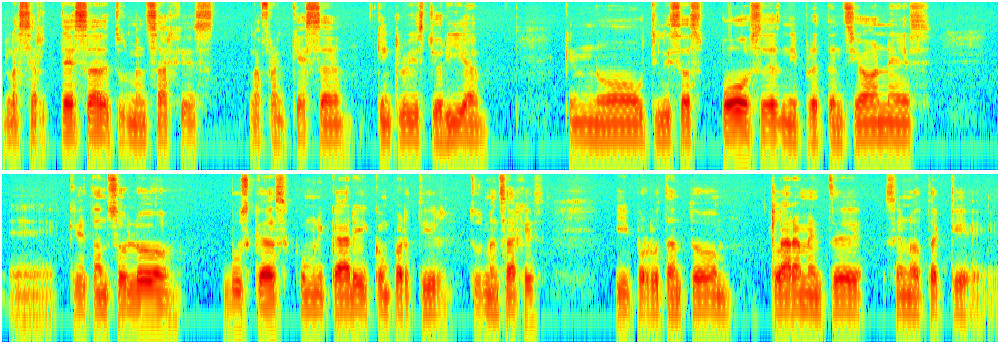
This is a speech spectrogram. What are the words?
la certeza de tus mensajes, la franqueza, que incluyes teoría, que no utilizas poses ni pretensiones, eh, que tan solo buscas comunicar y compartir tus mensajes y por lo tanto claramente se nota que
